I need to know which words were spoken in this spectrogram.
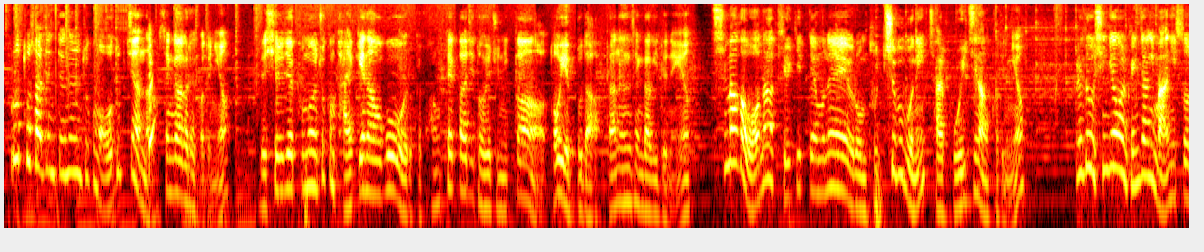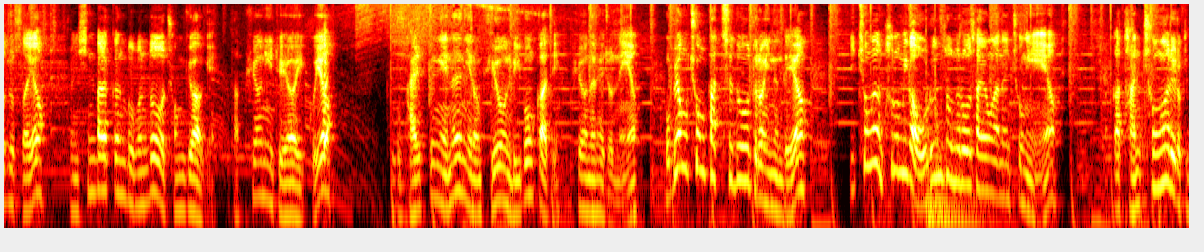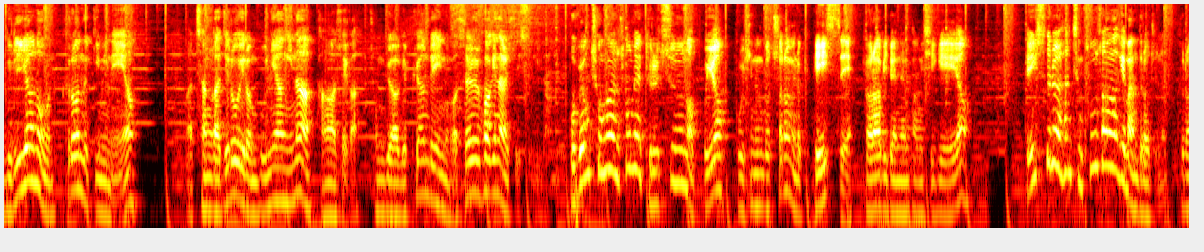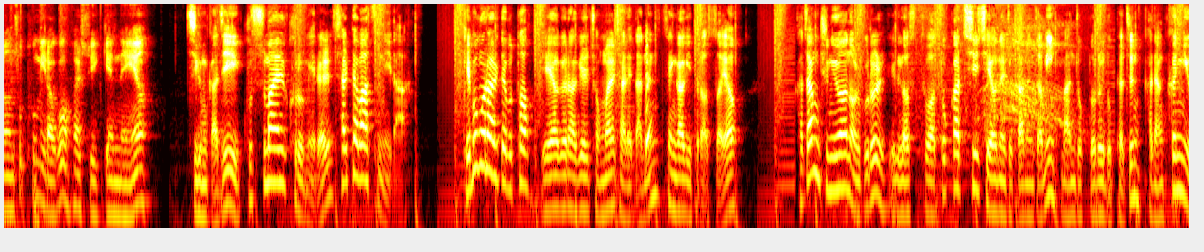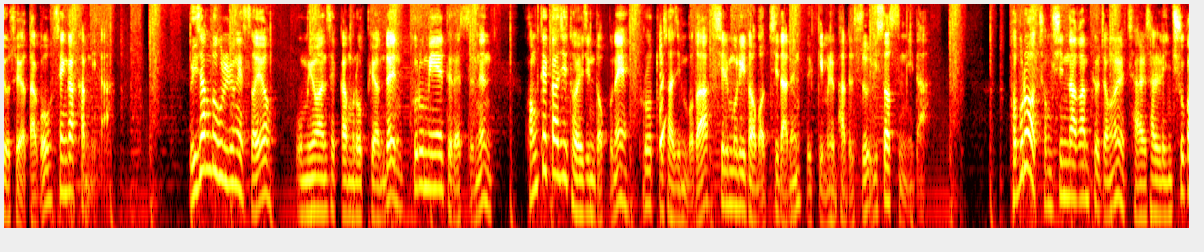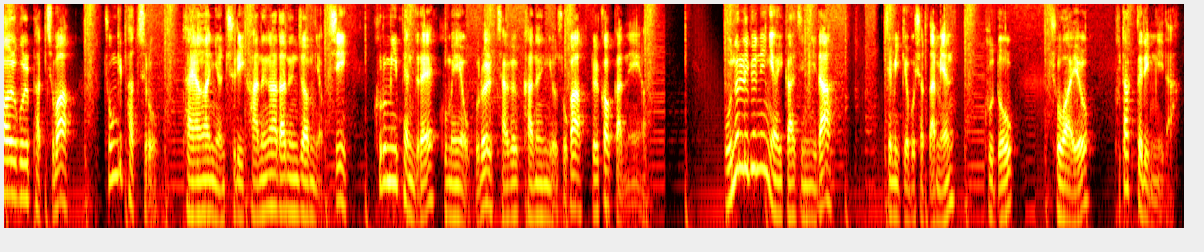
프로토 사진 때는 조금 어둡지 않나 생각을 했거든요. 근데 실제품은 조금 밝게 나오고 이렇게 광택까지 더해주니까 더 예쁘다라는 생각이 드네요. 치마가 워낙 길기 때문에 이런 부츠 부분이 잘 보이진 않거든요. 그래도 신경을 굉장히 많이 써줬어요. 신발끈 부분도 정교하게 다 표현이 되어 있고요. 그리고 발등에는 이런 귀여운 리본까지 표현을 해줬네요. 보병총 파츠도 들어있는데요. 이 총은 쿠루미가 오른손으로 사용하는 총이에요. 아까 단총을 이렇게 늘려놓은 그런 느낌이네요. 마찬가지로 이런 문양이나 방아쇠가 정교하게 표현되어 있는 것을 확인할 수 있습니다. 보병총은 손에 들 수는 없고요. 보시는 것처럼 이렇게 베이스에 결합이 되는 방식이에요. 베이스를 한층 풍성하게 만들어주는 그런 소품이라고 할 수 있겠네요. 지금까지 구스마일 쿠루미를 살펴봤습니다. 개봉을 할 때부터 예약을 하길 정말 잘했다는 생각이 들었어요. 가장 중요한 얼굴을 일러스트와 똑같이 재현해줬다는 점이 만족도를 높여준 가장 큰 요소였다고 생각합니다. 의상도 훌륭했어요. 오묘한 색감으로 표현된 쿠루미의 드레스는 광택까지 더해진 덕분에 프로토 사진보다 실물이 더 멋지다는 느낌을 받을 수 있었습니다. 더불어 정신 나간 표정을 잘 살린 추가 얼굴 파츠와 총기 파츠로 다양한 연출이 가능하다는 점 역시 쿠루미 팬들의 구매 욕구를 자극하는 요소가 될 것 같네요. 오늘 리뷰는 여기까지입니다. 재밌게 보셨다면 구독, 좋아요 부탁드립니다.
